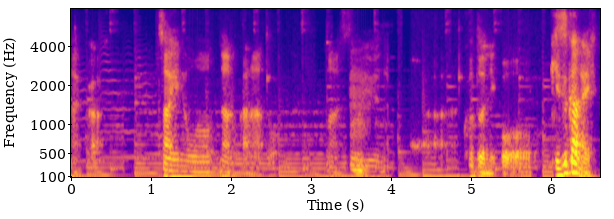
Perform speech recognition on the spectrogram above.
なんか、才能なのかなと。まあ、そういう、ことにこう、気づかない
